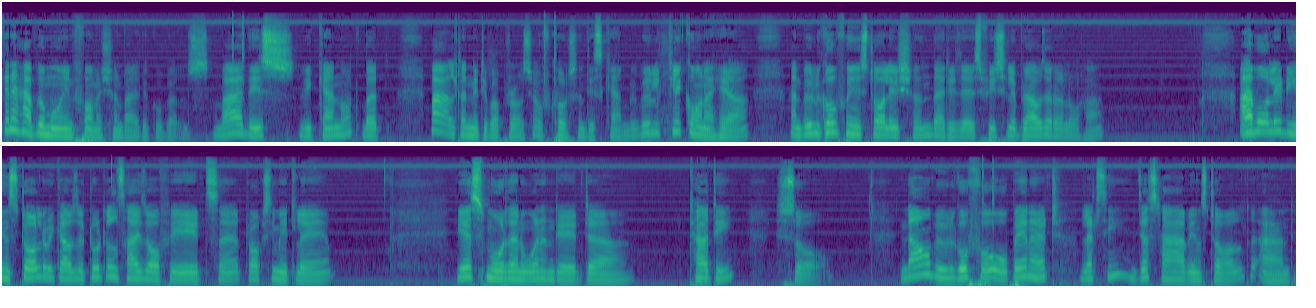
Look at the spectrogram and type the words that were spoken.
can I have the more information by the Googles? By this, we cannot, but by alternative approach, of course, this can be. We will click on here and we will go for installation. That is especially browser Aloha. I have already installed because the total size of it's uh, approximately yes more than 130 so now we will go for open it. Let's see. Just I have installed and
